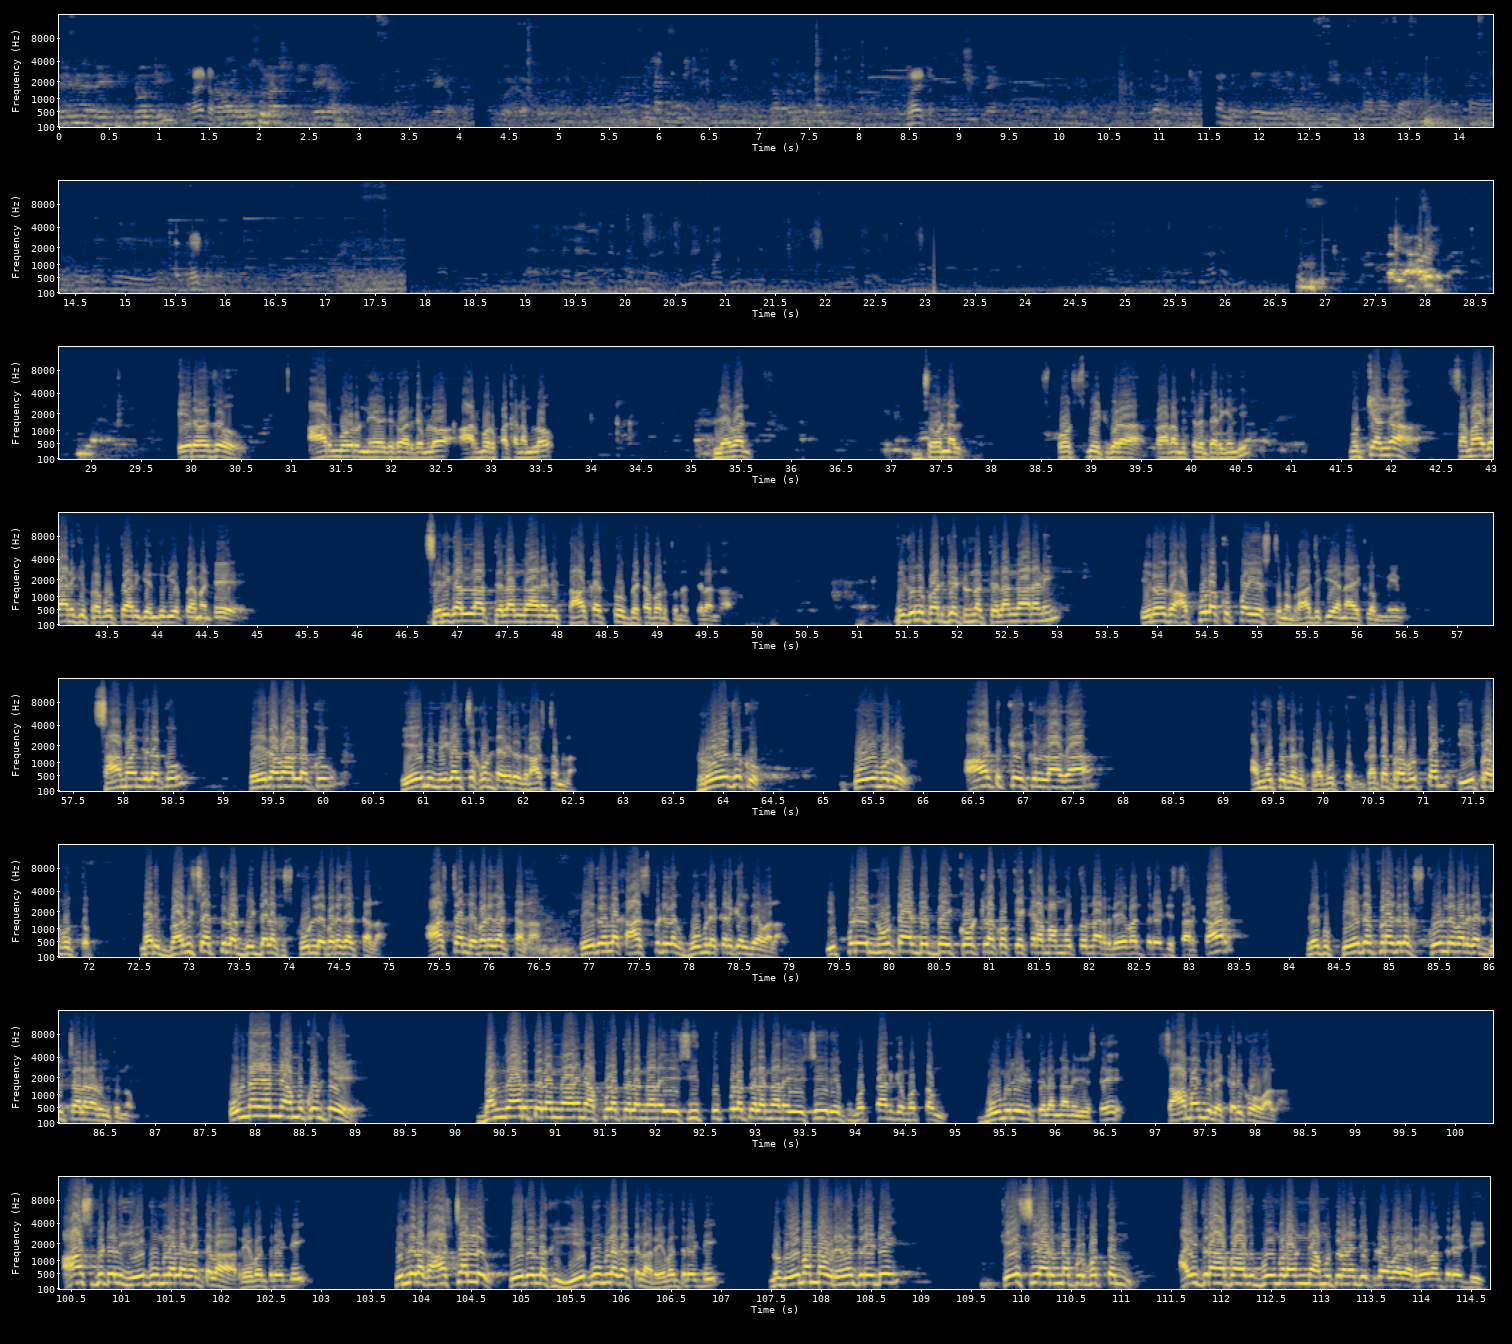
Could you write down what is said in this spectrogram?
చెరిమిన జ్యోతి జ్యోతి తర్వాత ఉరుసు Lakshmi Begum right right ఈరోజు ఆర్మూరు నియోజకవర్గంలో ఆర్మూర్ పట్టణంలో లెవెన్త్ జోనల్ స్పోర్ట్స్ మీట్ కూడా ప్రారంభించడం జరిగింది. ముఖ్యంగా సమాజానికి ప్రభుత్వానికి ఎందుకు చెప్పామంటే సిరిగల్ల తెలంగాణని తాకట్టు బెట్టబడుతున్న తెలంగాణ. మిగులు బడ్జెట్ ఉన్న తెలంగాణని ఈరోజు అప్పుల కుప్ప చేస్తున్నాం రాజకీయ నాయకులం మేము. సామాన్యులకు పేదవాళ్ళకు ఏమి మిగల్చకుండా ఈరోజు రాష్ట్రంలో. రోజుకు భూములు ఆర్ట్ కేకుల్లాగా అమ్ముతున్నది ప్రభుత్వం. గత ప్రభుత్వం ఈ ప్రభుత్వం. మరి భవిష్యత్తులో బిడ్డలకు స్కూళ్ళు ఎవరు కట్టాలా? హాస్టల్ ఎవరు కట్టాలా? పేదోళ్ళకి హాస్పిటల్కి భూములు ఎక్కడికి వెళ్ళి ఇప్పుడే నూట డెబ్బై కోట్లకు ఒక ఎకరం అమ్ముతున్న రేవంత్ రెడ్డి సర్కార్ రేపు పేద ప్రజలకు స్కూళ్ళు ఎవరు కట్టించాలని అడుగుతున్నాం. ఉన్నాయన్నీ అమ్ముకుంటే బంగారు తెలంగాణని అప్పుల తెలంగాణ చేసి తుప్పుల తెలంగాణ చేసి రేపు మొత్తానికి మొత్తం భూమి లేని తెలంగాణ చేస్తే సామాన్యులు ఎక్కడికి పోవాలా? హాస్పిటల్ ఏ భూములలో కట్టాలా రేవంత్ రెడ్డి? పిల్లలకు హాస్టళ్ళు పేదోళ్ళకు ఏ భూములో కట్టాలా రేవంత్ రెడ్డి? నువ్వేమన్నావు రేవంత్ రెడ్డి? కేసీఆర్ ఉన్నప్పుడు మొత్తం హైదరాబాద్ భూములన్నీ అమ్ముతున్నానని చెప్పినావు కదా రేవంత్ రెడ్డి.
